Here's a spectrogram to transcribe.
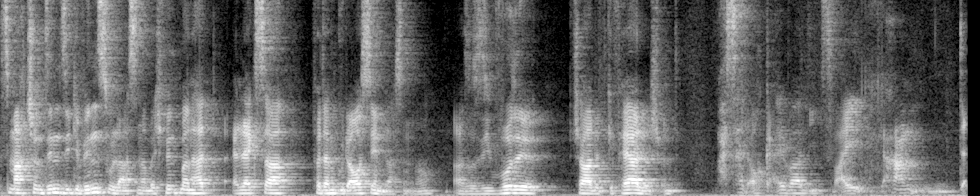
es macht schon Sinn, sie gewinnen zu lassen, aber ich finde, man hat Alexa verdammt gut aussehen lassen. Ne? Also sie wurde Charlotte gefährlich und was halt auch geil war, die zwei, ja, da,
